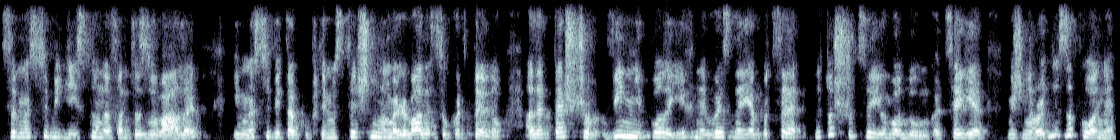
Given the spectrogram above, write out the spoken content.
Це ми собі дійсно нафантазували, і ми собі так оптимістично намалювали цю картину. Але те, що він ніколи їх не визнає, бо це не то, що це його думка, це є міжнародні закони.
